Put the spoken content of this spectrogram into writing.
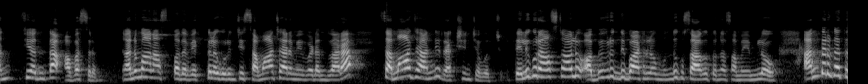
అత్యంత అవసరం. అనుమానాస్పద వ్యక్తుల గురించి సమాచారం ఇవ్వడం ద్వారా సమాజాన్ని రక్షించవచ్చు. తెలుగు రాష్ట్రాలు అభివృద్ధి బాటలో ముందుకు సాగుతున్న సమయంలో అంతర్గత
